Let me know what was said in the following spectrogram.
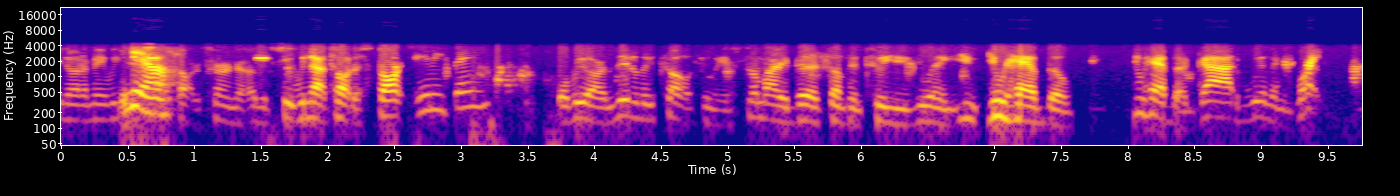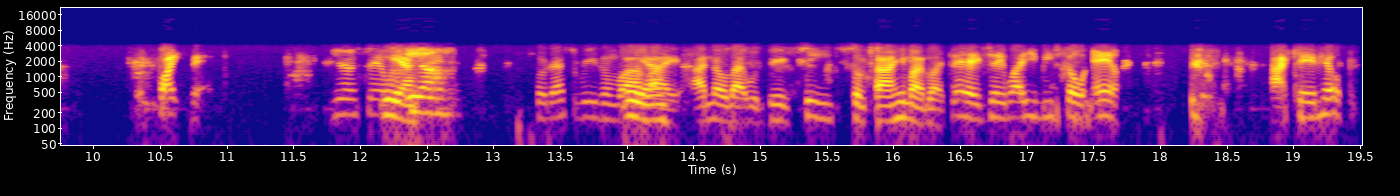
you know what I mean? We Yeah. not taught to turn the other cheek. We're not taught to start anything, but we are literally taught to. If somebody does something to you, you ain't you you have the you have the God willing right fight back. You understand what Yeah. I'm Yeah. saying? So that's the reason why, Yeah. like, I know, like with Big T, sometimes he might be like, "Hey, Jay, why you be so amped?" I can't help it.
